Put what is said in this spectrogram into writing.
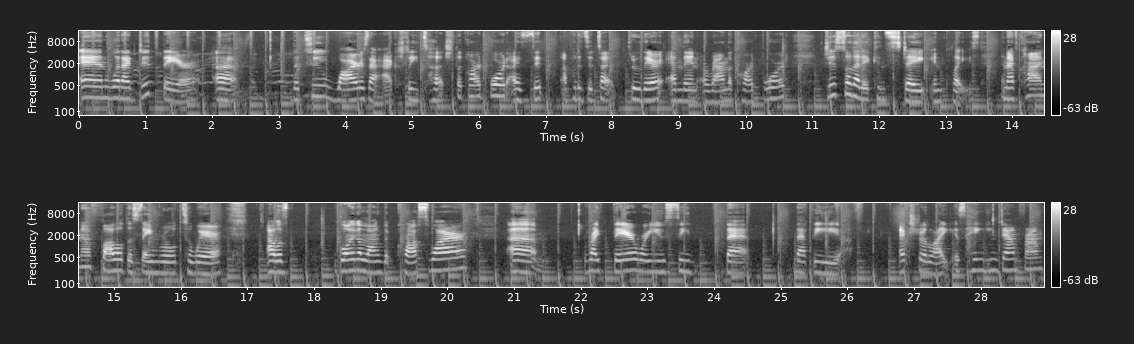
And what I did there um, the two wires that actually touch the cardboard I zip I put a zip tie through there and then around the cardboard just so that it can stay in place. And I've kind of followed the same rule to where I was going along the cross wire um, right there where you see that that the extra light is hanging down from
